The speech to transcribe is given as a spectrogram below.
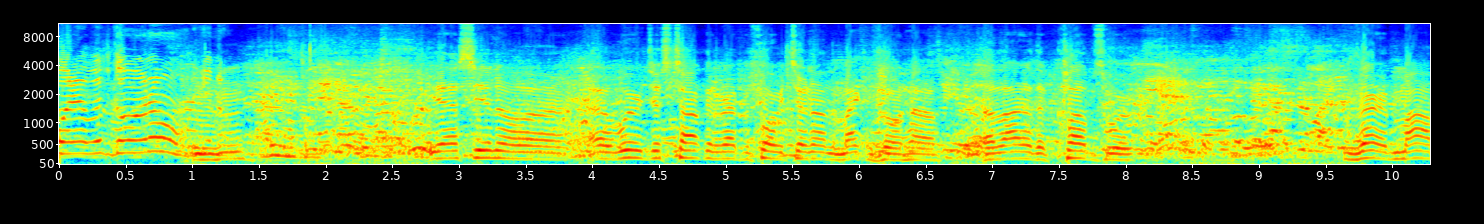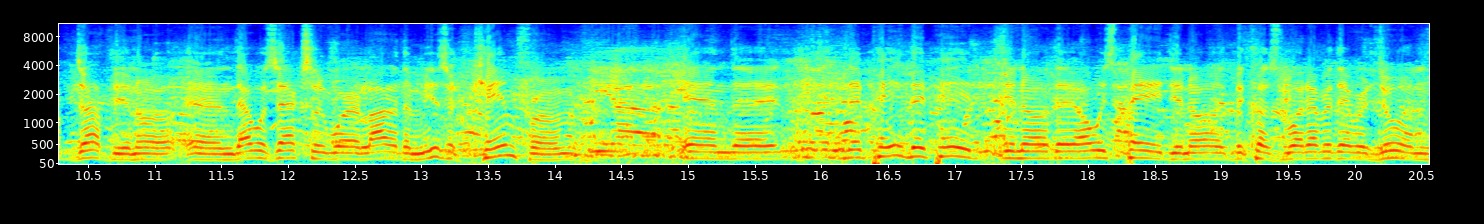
whatever's going on. You know. Yes, you know, uh, uh, we were just talking right before we turned on the microphone how a lot of the clubs were very mobbed up, you know, and that was actually where a lot of the music came from. And uh, they paid, they paid, you know, they always paid, you know, because whatever they were doing,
